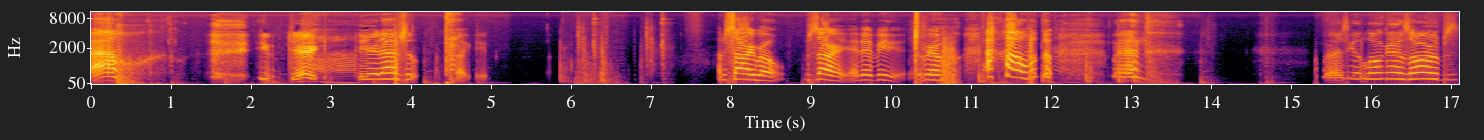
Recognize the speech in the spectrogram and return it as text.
Ow! You jerk. Ah. You're an absolute. Fuck you. I'm sorry, bro. I'm sorry. I didn't mean it, bro. Ow! What the. Man. Bro, he's got long ass arms.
